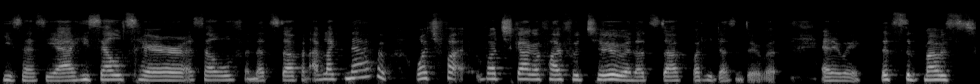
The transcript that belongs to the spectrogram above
he says, yeah, he sells her self and that stuff, and I'm like, no, watch fi- watch Gaga five foot two and that stuff, but he doesn't do it. Anyway, that's the most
